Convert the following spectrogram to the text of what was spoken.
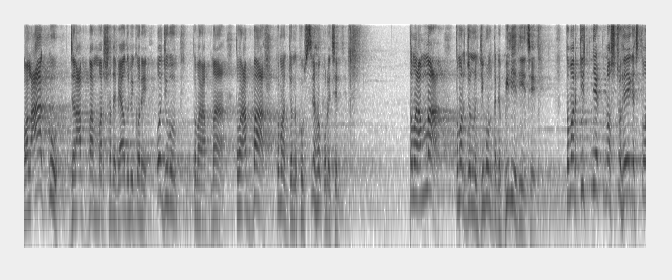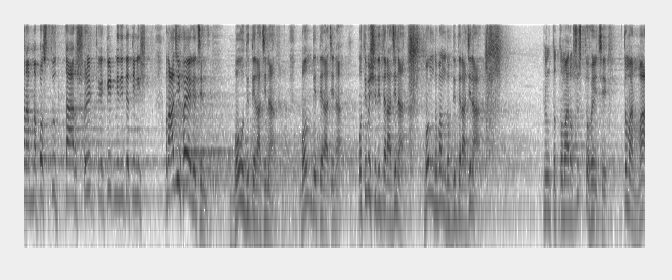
ওয়াল আকু, যারা আব্বা আম্মার সাথে বেয়াদবি করে, ও যুবক, তোমার আব্মা তোমার আব্বা তোমার জন্য খুব স্নেহ করেছেন। তোমার আম্মা তোমার জন্য জীবনটাকে বিলিয়ে দিয়েছে। তোমার কিডনি একটু নষ্ট হয়ে গেছে, তোমার আম্মা প্রস্তুত, তার শরীর থেকে কিডনি দিতে তিনি রাজি হয়ে গেছেন। বউ দিতে রাজি না, বোন দিতে রাজি না, প্রতিবেশী দিতে রাজি না বন্ধু বান্ধব দিতে রাজি না। কিন্তু তোমার অসুস্থ হয়েছে, তোমার মা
